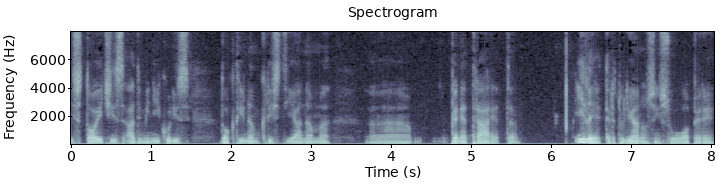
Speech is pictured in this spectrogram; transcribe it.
stoicis ad miniculis doctrinam Christianam penetraret. ille Tertullianus in suo opere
